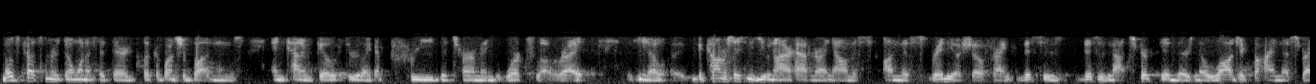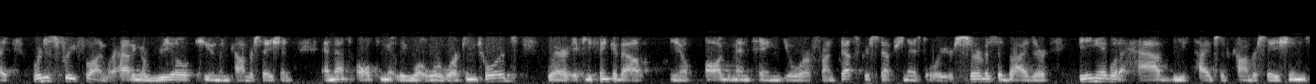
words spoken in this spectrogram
most customers don't want to sit there and click a bunch of buttons and kind of go through like a predetermined workflow, right? You know, the conversation that you and I are having right now on this on this radio show, Frank, this is this is not scripted. There's no logic behind this, right? We're just free flowing. We're having a real human conversation, and that's ultimately what we're working towards. Where if you think about you know, augmenting your front desk receptionist or your service advisor, being able to have these types of conversations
